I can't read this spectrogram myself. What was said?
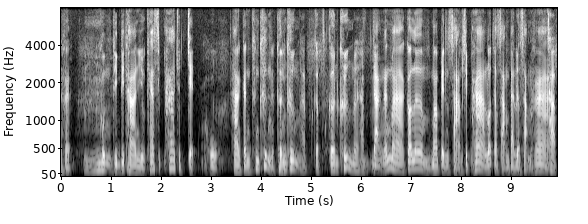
นะฮะคุณทิมพิธานอยู่แค่สิบห้าจุดเจ็ดโอ้โหห่างกันครึ่งครึ่งๆอะเกิเกินนคครึ่รึ่งงครับเกือบเกินครึ่งด้วยครับ จากนั้นมาก็เริ่มมาเป็นสามสิบห้าลดจากสามแปดเหลือสามห้าครับ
